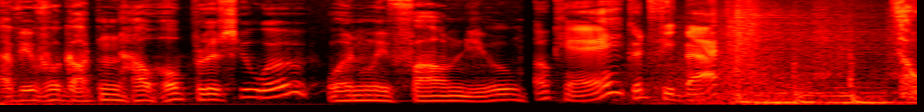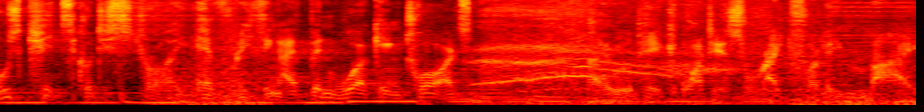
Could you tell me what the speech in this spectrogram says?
Have you forgotten how hopeless you were when we found you? Okay, good feedback. Those kids could destroy everything I've been working towards. I will take what is rightfully mine.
